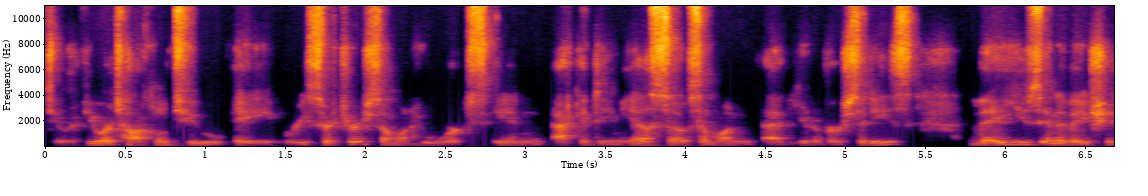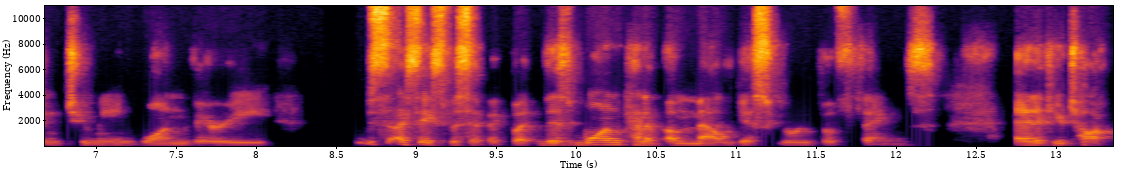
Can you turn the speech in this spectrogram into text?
to. If you are talking to a researcher, someone who works in academia, so someone at universities, they use innovation to mean one very I say specific, but this one kind of amalgamous group of things. And if you talk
